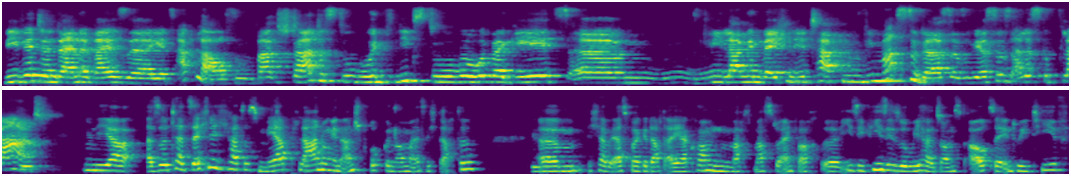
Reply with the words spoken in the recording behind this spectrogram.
Wie wird denn deine Reise jetzt ablaufen? Was startest du? Wohin fliegst du? Worüber geht's? Ähm, wie lange, in welchen Etappen? Wie machst du das? Also wie hast du das alles geplant? Ja, also tatsächlich hat es mehr Planung in Anspruch genommen, als ich dachte. Mhm. Ähm, ich habe erst mal gedacht, ah ja, komm, machst, machst du einfach äh, easy peasy, so wie halt sonst auch, sehr intuitiv.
